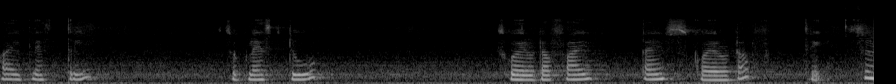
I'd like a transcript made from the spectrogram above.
5 plus 3 so plus 2 square root of 5 times square root of 3 so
